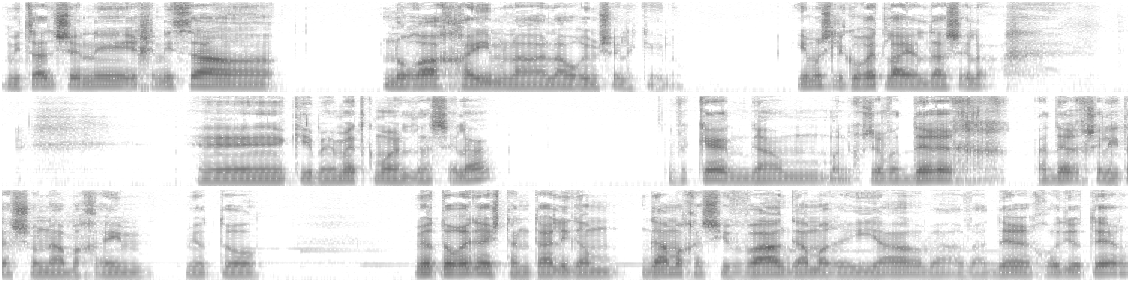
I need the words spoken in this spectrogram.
מצד שני, הכניסה נורא חיים לה, להורים שלי, כאילו. אימא שלי קוראת לה הילדה שלה. אה, כי היא באמת כמו הילדה שלה. וכן, גם, אני חושב, הדרך, הדרך שלי הייתה שונה בחיים מאותו, מאותו רגע השתנתה לי גם, גם החשיבה, גם הראייה וה, והדרך עוד יותר.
